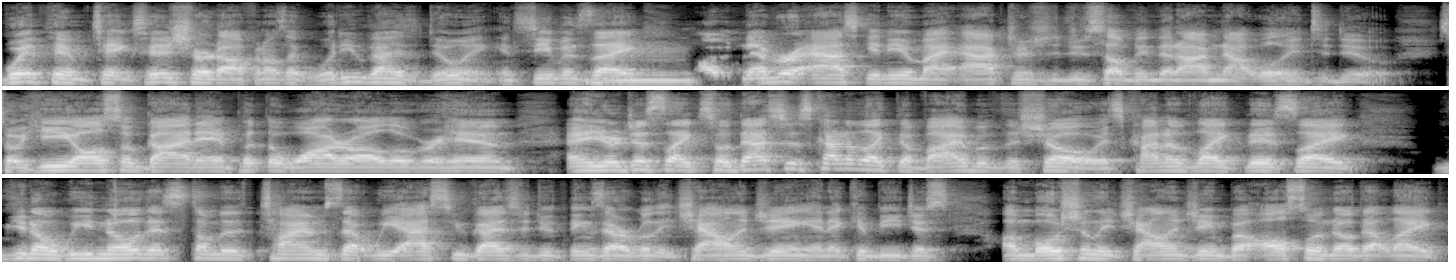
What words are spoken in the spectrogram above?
with him takes his shirt off. And I was like, what are you guys doing? And Stephen's like, mm. I would never ask any of my actors to do something that I'm not willing to do. So he also got in, put the water all over him. And you're just like, so that's just kind of like the vibe of the show. It's kind of like this, like, you know, we know that some of the times that we ask you guys to do things that are really challenging and it can be just emotionally challenging, but also know that like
